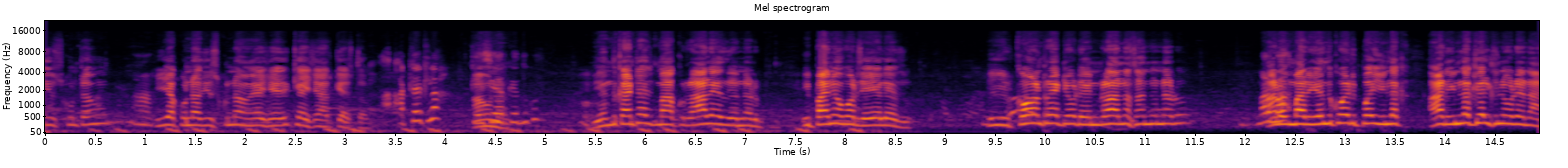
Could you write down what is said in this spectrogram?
తీసుకుంటాం. ఇవ్వకుండా తీసుకున్నాం వేసేది కేసీఆర్కి వేస్తాం. అట్లా ఎట్లా? కేసీఆర్కి ఎందుకు? ఎందుకంటే అది మాకు రాలేదు అన్నాడు. ఈ పని ఒకటి చేయలేదు. ఈ కాంట్రాక్ట్ ఎవడు ఎన్ని రాళ్ళ సంది ఉన్నాడు? మరి ఎందుకు ఓడిపోయి ఇళ్ళ ఆడు ఇళ్ళ గెలిచినోడేనా?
